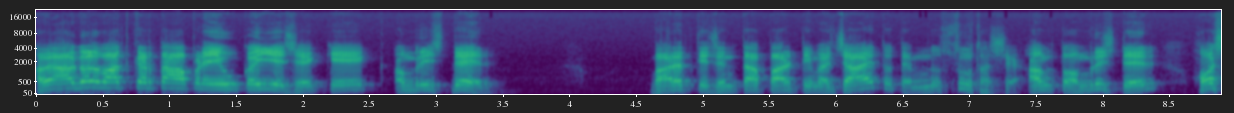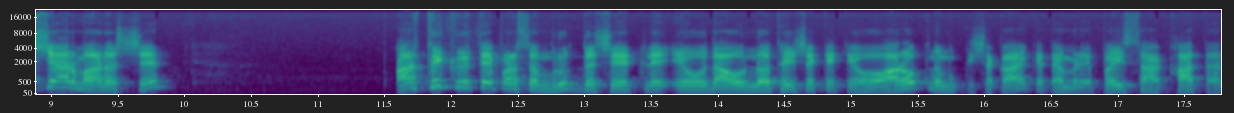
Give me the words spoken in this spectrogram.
હવે આગળ વાત કરતાં આપણે એવું કહીએ છીએ કે અમરીશ ડેર ભારતીય જનતા પાર્ટીમાં જાય તો તેમનું શું થશે? આમ તો અમરીશ ડેર હોશિયાર માણસ છે. આર્થિક રીતે પણ સમૃદ્ધ છે એટલે એવો દાવો ન થઈ શકે કે એવો આરોપ ન મૂકી શકાય કે તેમણે પૈસા ખાતર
